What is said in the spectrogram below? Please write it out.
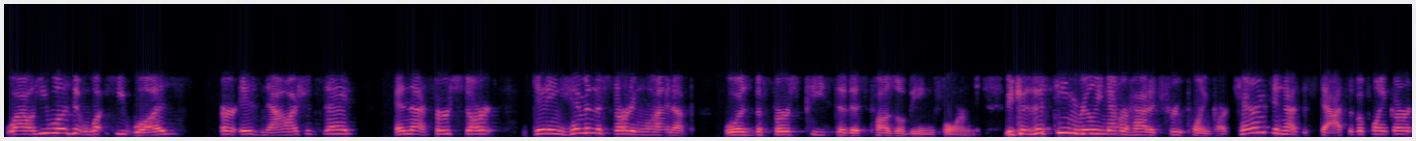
while he wasn't what he was or is now, I should say, in that first start, getting him in the starting lineup was the first piece to this puzzle being formed because this team really never had a true point guard. Carrington had the stats of a point guard,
